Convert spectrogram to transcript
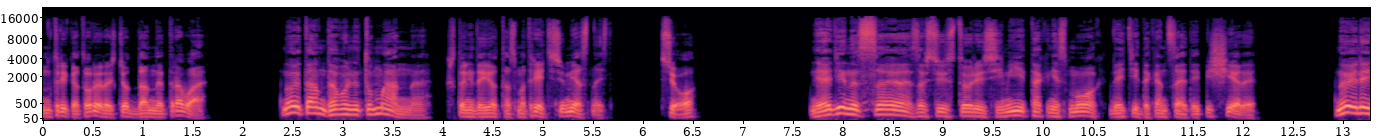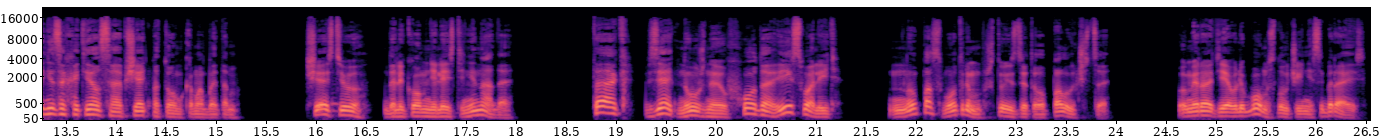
внутри которой растет данная трава. Но и там довольно туманно, что не дает осмотреть всю местность. Все. Ни один из Сая за всю историю семьи так не смог дойти до конца этой пещеры. Ну или не захотел сообщать потомкам об этом. К счастью, далеко мне лезть и не надо. Так, взять нужное у входа и свалить. Ну, посмотрим, что из этого получится. Умирать я в любом случае не собираюсь.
